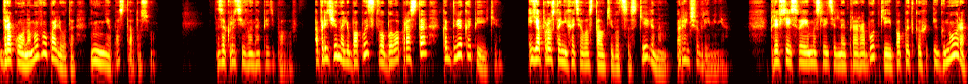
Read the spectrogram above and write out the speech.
драконом его полета не по статусу. Закрутила на пять баллов. А причина любопытства была проста, как две копейки. Я просто не хотела сталкиваться с Кевином раньше времени. При всей своей мыслительной проработке и попытках игнора,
